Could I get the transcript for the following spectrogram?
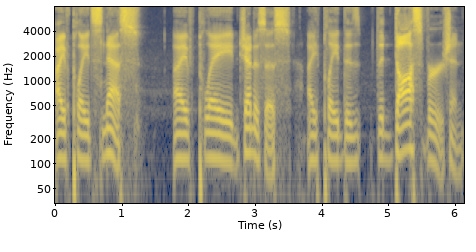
I've played SNES. I've played Genesis. I've played the the DOS version.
